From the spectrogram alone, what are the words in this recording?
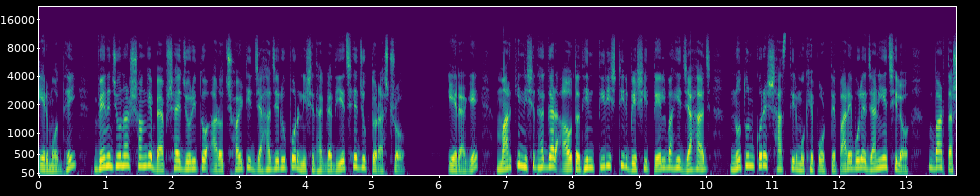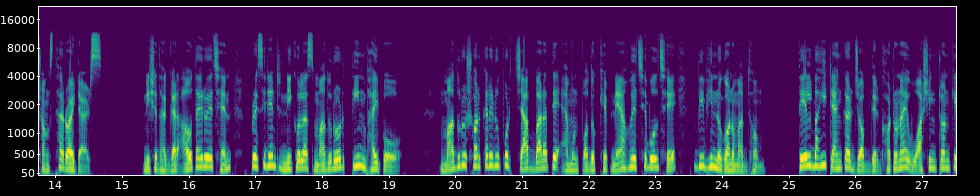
এর মধ্যেই ভেনেজুয়েলার সঙ্গে ব্যবসায় জড়িত আরও ছয়টি জাহাজের উপর নিষেধাজ্ঞা দিয়েছে যুক্তরাষ্ট্র। এর আগে মার্কিন নিষেধাজ্ঞার আওতাধীন তিরিশটির বেশি তেলবাহী জাহাজ নতুন করে শাস্তির মুখে পড়তে পারে বলে জানিয়েছিল বার্তা সংস্থা রয়টার্স। নিষেধাজ্ঞার আওতায় রয়েছেন প্রেসিডেন্ট নিকোলাস মাদুরোর তিন ভাইপো। মাদুরো সরকারের উপর চাপ বাড়াতে এমন পদক্ষেপ নেওয়া হয়েছে বলছে বিভিন্ন গণমাধ্যম। তেলবাহী ট্যাঙ্কার জব্দের ঘটনায় ওয়াশিংটনকে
